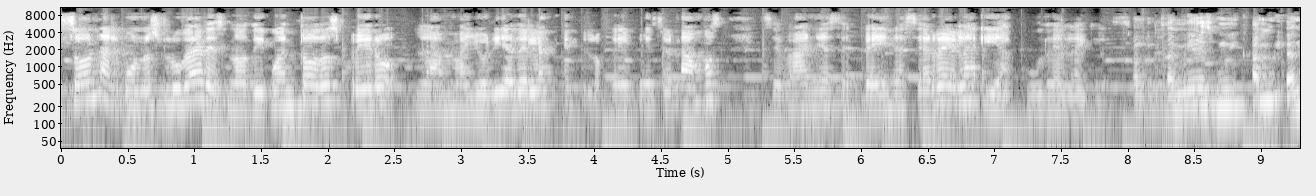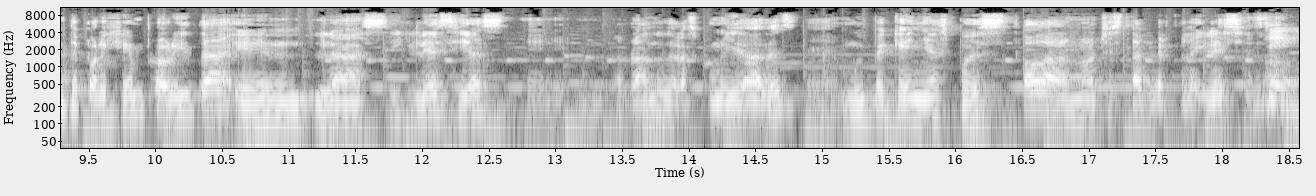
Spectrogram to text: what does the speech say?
Son algunos lugares, no digo en todos, pero la mayoría de la gente, lo que mencionamos, se baña, se peina, se arregla y acude a la iglesia. También es muy cambiante, por ejemplo, ahorita en las iglesias. Eh, hablando de las comunidades eh, muy pequeñas, pues toda la noche está abierta la iglesia, ¿no? Sí.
